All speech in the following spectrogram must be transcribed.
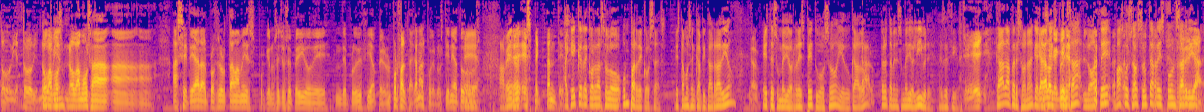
Todo bien, todo bien. No, vamos, no vamos a a setear al profesor Tamames porque nos ha hecho ese pedido de, prudencia, pero no es por falta de ganas, porque nos tiene a todos eh, a ver, eh, expectantes. Aquí hay que recordar solo un par de cosas. Estamos en Capital Radio. Este es un medio respetuoso y educado, pero también es un medio libre. Es decir, cada persona que aquí se expresa lo hace bajo su absoluta responsabilidad.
